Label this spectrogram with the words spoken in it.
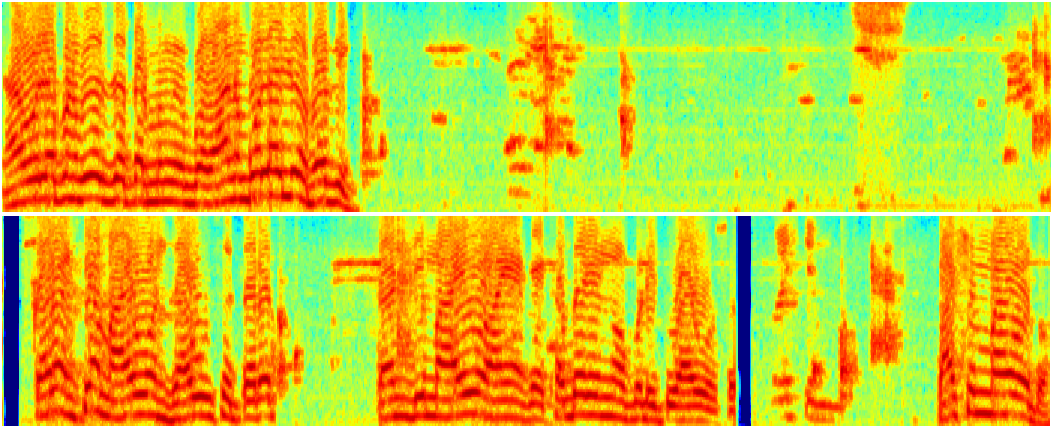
હા, ઓલા પણ વેસ જતા મમ્મી બોલ આને બોલાવી લ્યો, ભાભી. કરણ કેમ આવ્યો ને જવું છે તરત? ત્રણમાં આવ્યો, અહીંયા કઈ ખબર ન પડી તું આવ્યો છો. પાછમમાં આવ્યો તો.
